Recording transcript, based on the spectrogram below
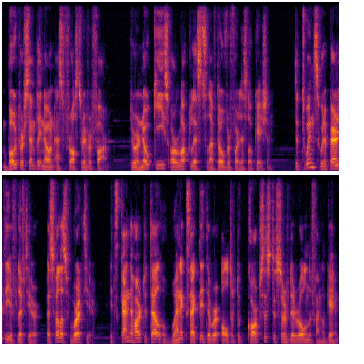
Both were simply known as Frost River Farm. There are no keys or lock lists left over for this location. The twins would apparently have lived here, as well as worked here. It's kinda hard to tell when exactly they were altered to corpses to serve their role in the final game.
